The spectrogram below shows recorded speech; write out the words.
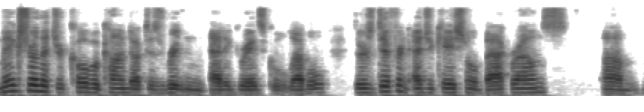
make sure that your code of conduct is written at a grade school level. There's different educational backgrounds um,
